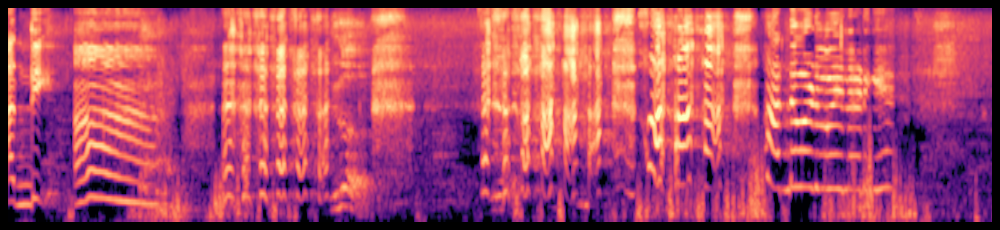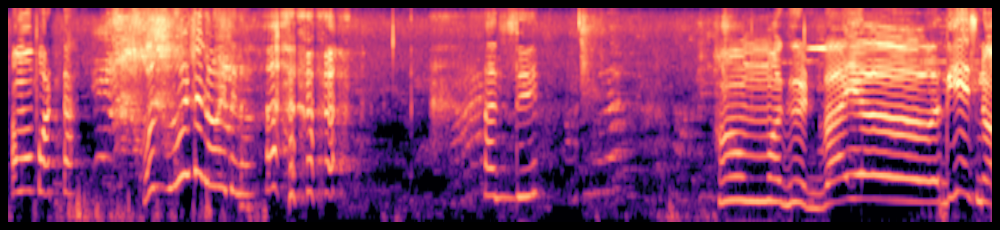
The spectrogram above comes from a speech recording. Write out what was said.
అద్ది అడ్డపడిపోయినాడికి అమ్మ పొట్ట వదిలు వదిలు అది అమ్మ గుడ్ బాయ్ దిగేసినా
